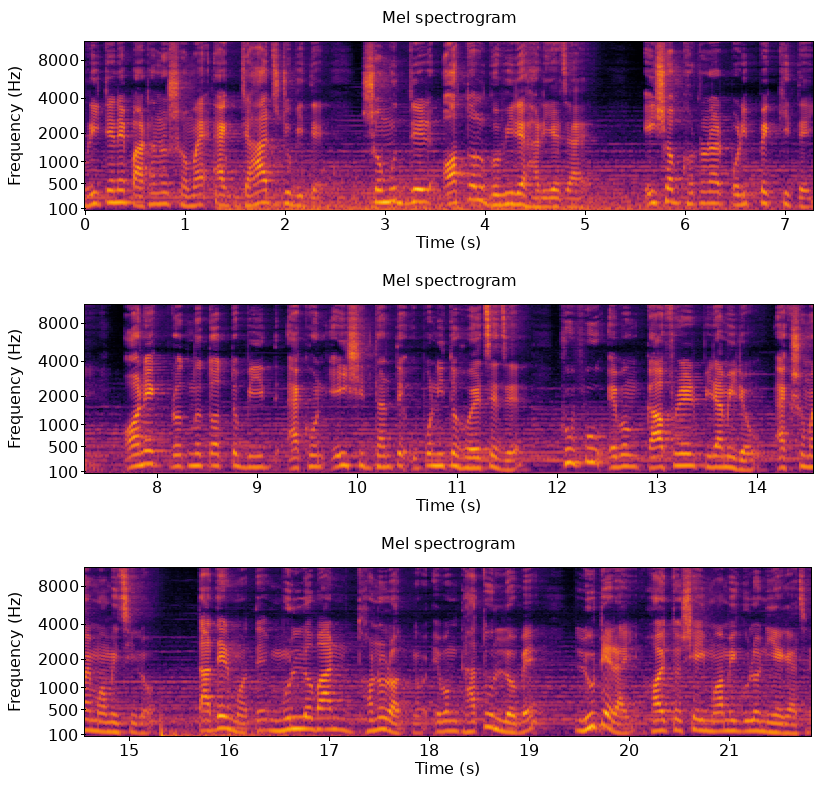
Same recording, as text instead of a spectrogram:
ব্রিটেনে পাঠানোর সময় এক জাহাজ ডুবিতে সমুদ্রের অতল গভীরে হারিয়ে যায়। এইসব ঘটনার পরিপ্রেক্ষিতেই অনেক প্রত্নতত্ত্ববিদ এখন এই সিদ্ধান্তে উপনীত হয়েছে যে খুফু এবং কাফরের পিরামিডেও একসময় মমি ছিল। তাদের মতে মূল্যবান ধনরত্ন এবং ধাতুর লোভে লুটেরাই হয়তো সেই মমিগুলো নিয়ে গেছে।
